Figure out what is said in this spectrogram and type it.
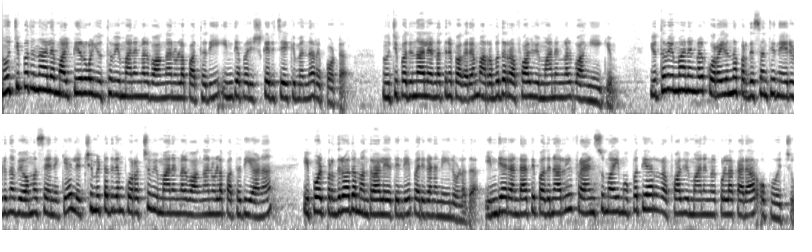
നൂറ്റി പതിനാല് മൾട്ടി റോൾ യുദ്ധവിമാനങ്ങൾ വാങ്ങാനുള്ള പദ്ധതി ഇന്ത്യ പരിഷ്കരിച്ചേക്കുമെന്ന് റിപ്പോർട്ട്. നൂറ്റി പതിനാല് എണ്ണത്തിന് പകരം അറുപത് റഫാൽ വിമാനങ്ങൾ വാങ്ങിയേക്കും. യുദ്ധവിമാനങ്ങൾ കുറയുന്ന പ്രതിസന്ധി നേരിടുന്ന വ്യോമസേനയ്ക്ക് ലക്ഷ്യമിട്ടതിലും കുറച്ചു വിമാനങ്ങൾ വാങ്ങാനുള്ള പദ്ധതിയാണ് ഇപ്പോൾ പ്രതിരോധ മന്ത്രാലയത്തിന്റെ പരിഗണനയിലുള്ളത്. ഇന്ത്യ രണ്ടായിരത്തി പതിനാറിൽ ഫ്രാൻസുമായി മുപ്പത്തിയാറ് റഫാൽ വിമാനങ്ങൾക്കുള്ള കരാർ ഒപ്പുവെച്ചു.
